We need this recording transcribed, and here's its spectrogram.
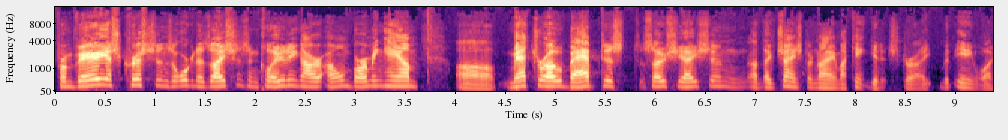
from various Christians organizations, including our own Birmingham uh, Metro Baptist Association. Uh, they've changed their name. I can't get it straight. But anyway,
